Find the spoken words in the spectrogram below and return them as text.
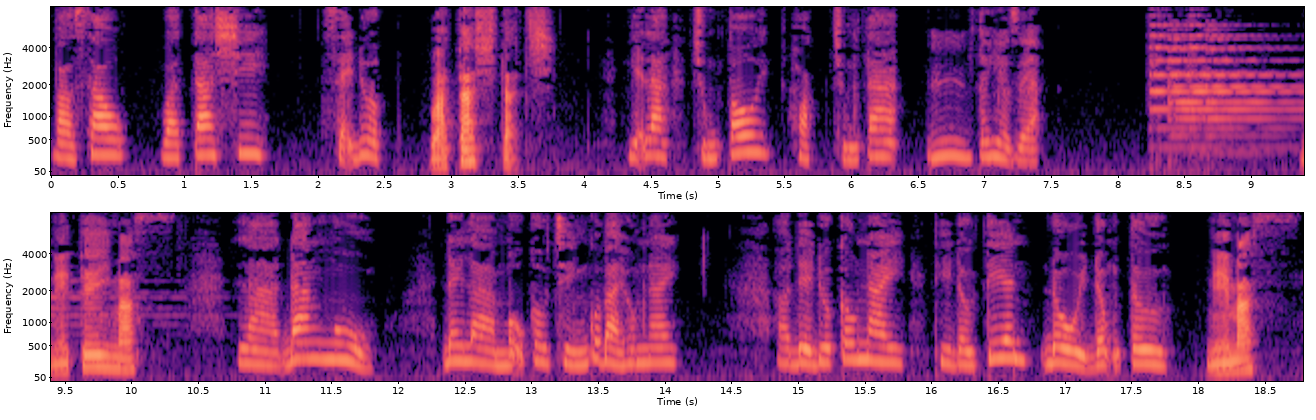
vào sau watashi sẽ được watashi tachi. Nghĩa là chúng tôi hoặc chúng ta Ừm, tôi hiểu rồi ạ. 寝ています。 là đang ngủ. Đây là mẫu câu chính của bài hôm nay. À, để được câu này thì đầu tiên đổi động từ 寝ます。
